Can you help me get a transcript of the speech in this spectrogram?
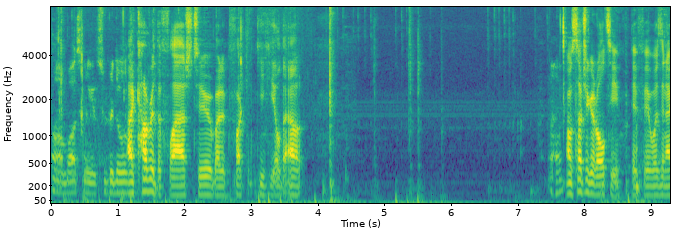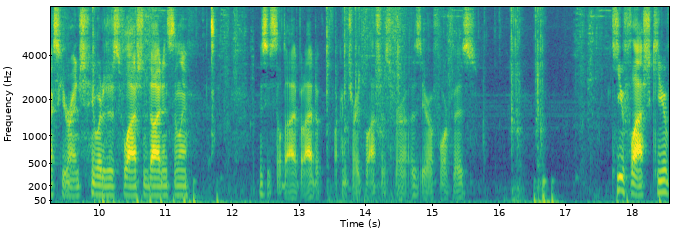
Oh, bot's gonna get super dwarf. I covered the flash too, but it fucking he healed out. Uh-huh. I was such a good ulti. If it was an XQ range, he would have just flashed and died instantly. At least he still died, but I had to fucking trade flashes for a 0-4 fizz. Q flash, Q,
